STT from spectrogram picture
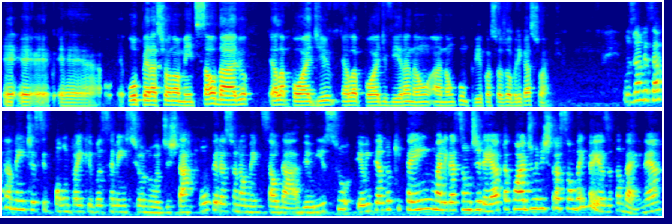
é, é, é, operacionalmente saudável, ela pode, ela pode vir a não, a não cumprir com as suas obrigações. Usando exatamente esse ponto aí que você mencionou de estar operacionalmente saudável, isso eu entendo que tem uma ligação direta com a administração da empresa também, né?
